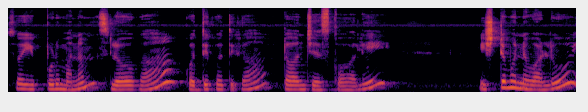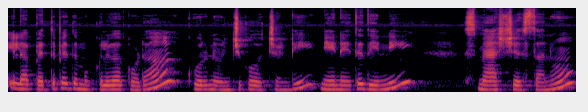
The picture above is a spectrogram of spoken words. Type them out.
సో ఇప్పుడు మనం స్లోగా కొద్ది కొద్దిగా టర్న్ చేసుకోవాలి. ఇష్టం ఉన్న వాళ్ళు ఇలా పెద్ద పెద్ద ముక్కలుగా కూడా కూరని ఉంచుకోవచ్చండి. నేనైతే దీన్ని స్మాష్ చేస్తాను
